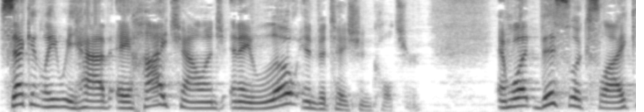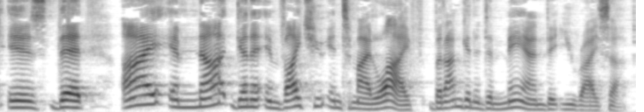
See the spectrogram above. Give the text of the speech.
Secondly, we have a high challenge and a low invitation culture. And what this looks like is that I am not going to invite you into my life, but I'm going to demand that you rise up.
